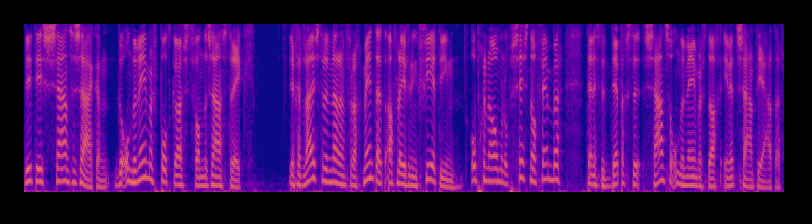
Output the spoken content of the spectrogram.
Dit is Zaanse Zaken, de ondernemerspodcast van de Zaanstreek. Je gaat luisteren naar een fragment uit aflevering 14, opgenomen op 6 november tijdens de 30ste Zaanse Ondernemersdag in het Zaantheater.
